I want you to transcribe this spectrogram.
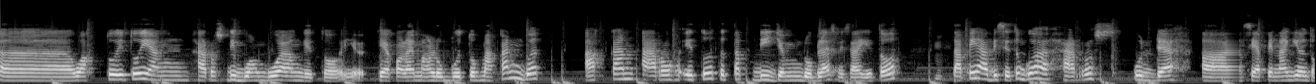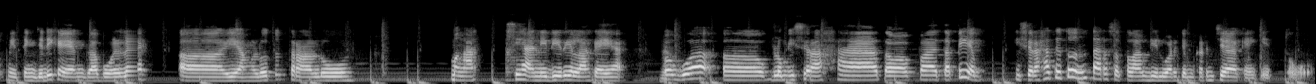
uh, waktu itu yang harus dibuang-buang gitu. Ya, ya kalau emang lu butuh makan, gue akan taruh itu tetap di jam 12 misalnya gitu. Hmm. Tapi habis itu gue harus udah uh, siapin lagi untuk meeting. Jadi kayak nggak boleh uh, yang lu tuh terlalu mengasihani diri lah kayak, oh gue uh, belum istirahat atau apa. Tapi ya istirahat itu ntar setelah di luar jam kerja kayak gitu.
